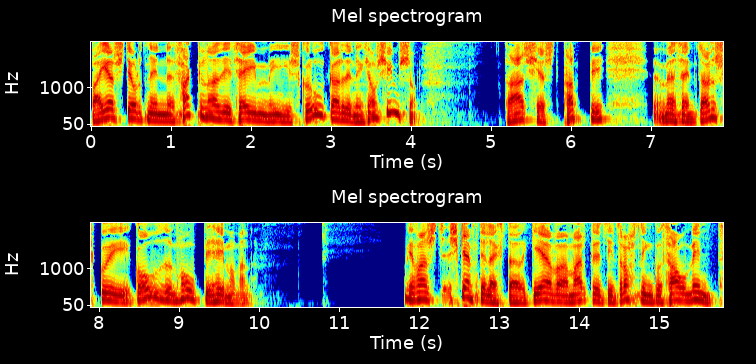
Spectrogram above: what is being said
bæjarstjórnin fagnaði þeim í skrúðgarðinu hjá Simpson. Það sést pappi með þeim dönsku í góðum hópi heimamanna. Mér fannst skemmtilegt að gefa Margretti drottningu þá mynd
